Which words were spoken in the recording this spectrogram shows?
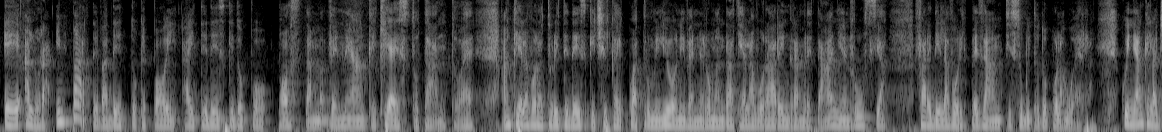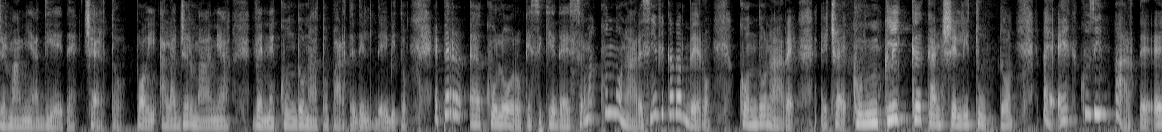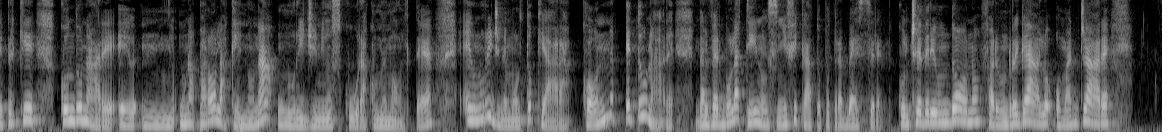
E allora, in parte va detto che poi ai tedeschi dopo Potsdam venne anche chiesto tanto, eh? anche ai lavoratori tedeschi, circa 4 milioni, vennero mandati a lavorare in Gran Bretagna, in Russia, fare dei lavori pesanti subito dopo la guerra. Quindi anche la Germania diede, certo, poi alla Germania venne condonato parte del debito. E per eh, coloro che si chiedessero, ma condonare significa davvero condonare, cioè con un clic cancelli tutto? Beh, è così in parte, eh, perché condonare è mm, una parola che non ha un'origine oscura come molte, è un'origine molto chiara, con e donare. Dal verbo latino il significato potrebbe essere concedere un dono, fare un regalo, omaggiare,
